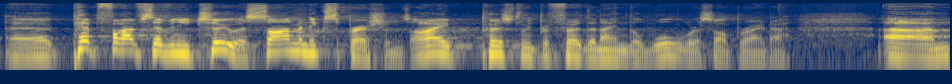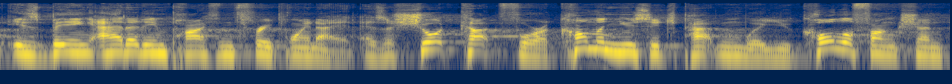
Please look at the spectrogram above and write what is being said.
Uh, PEP 572, assignment expressions, I personally prefer the name the walrus operator, um, is being added in Python 3.8 as a shortcut for a common usage pattern where you call a function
